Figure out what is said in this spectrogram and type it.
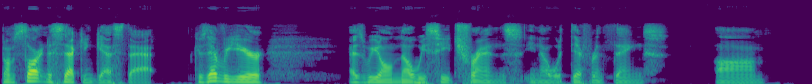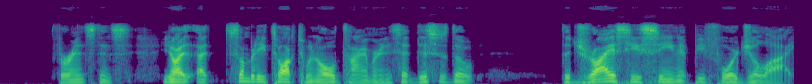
But I'm starting to second guess that because every year, as we all know, we see trends, you know, with different things. Um, for instance, you know, I, I, somebody talked to an old timer and he said this is the the driest he's seen it before July.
